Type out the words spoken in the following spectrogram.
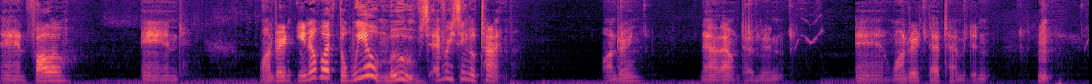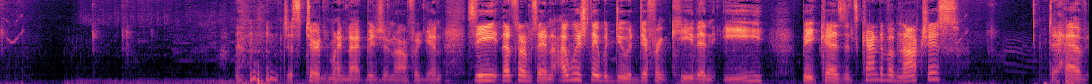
And follow. And wandering. You know what? The wheel moves every single time. Wandering. Now that one time it didn't. And wandering. That time it didn't. Hmm. Just turned my night vision off again. See, that's what I'm saying. I wish they would do a different key than E because it's kind of obnoxious to have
